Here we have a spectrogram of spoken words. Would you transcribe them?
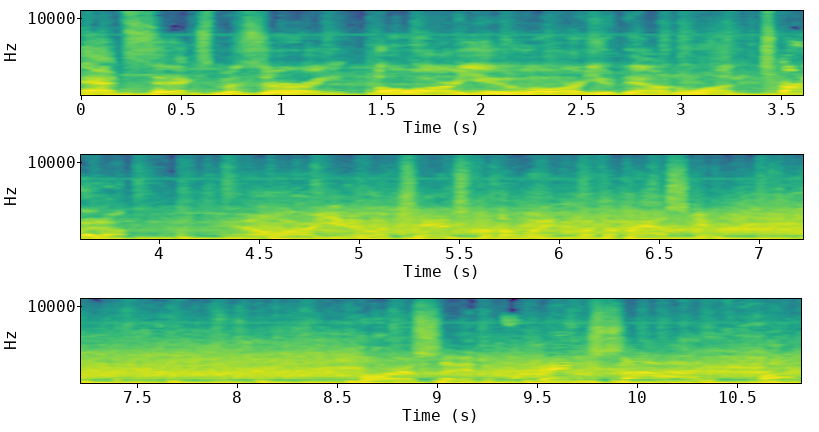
At six, Missouri. ORU. ORU down one. Turn it up. And ORU a chance for the win with a basket. Morrison inside, up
